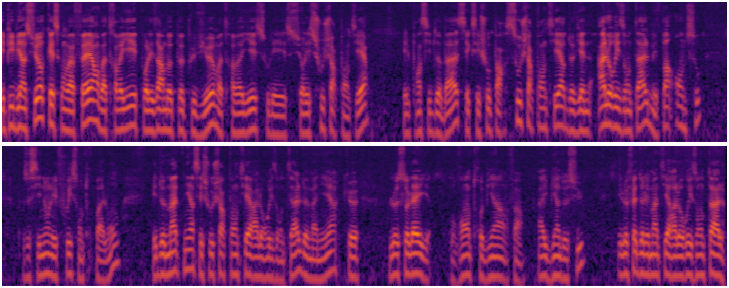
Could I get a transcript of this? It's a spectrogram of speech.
Et puis bien sûr, qu'est-ce qu'on va faire? On va travailler pour les arbres un peu plus vieux, on va travailler sous les, sur les sous-charpentières. Et le principe de base, c'est que ces sous-charpentières deviennent à l'horizontale, mais pas en dessous, parce que sinon les fruits sont trop à l'ombre. Et de maintenir ces sous-charpentières à l'horizontale de manière que le soleil rentre bien, enfin aille bien dessus, et le fait de les maintenir à l'horizontale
